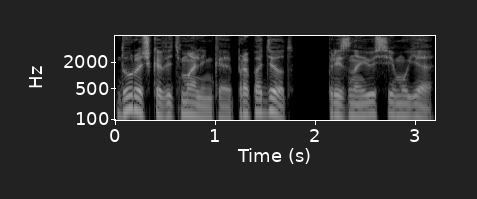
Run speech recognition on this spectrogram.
Дурочка ведь маленькая, пропадет. Признаюсь ему я.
